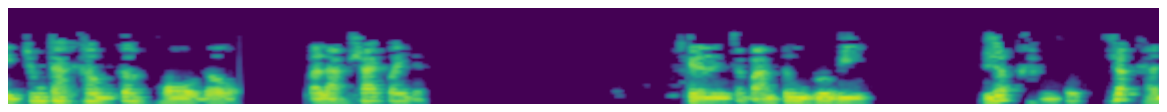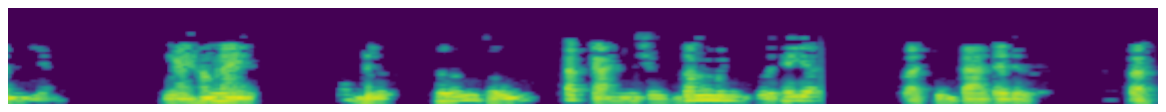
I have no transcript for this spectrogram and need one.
thì chúng ta không có hồ đồ và làm sai quấy được. Cho nên các bạn tu vô vi, rất hạnh phúc, rất hạnh diện. Ngày hôm nay được hưởng thụ tất cả những sự văn minh của thế giới và chúng ta đã được, và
